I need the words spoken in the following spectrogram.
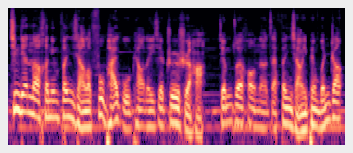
今天呢，和您分享了复牌股票的一些知识哈。节目最后呢，再分享一篇文章。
